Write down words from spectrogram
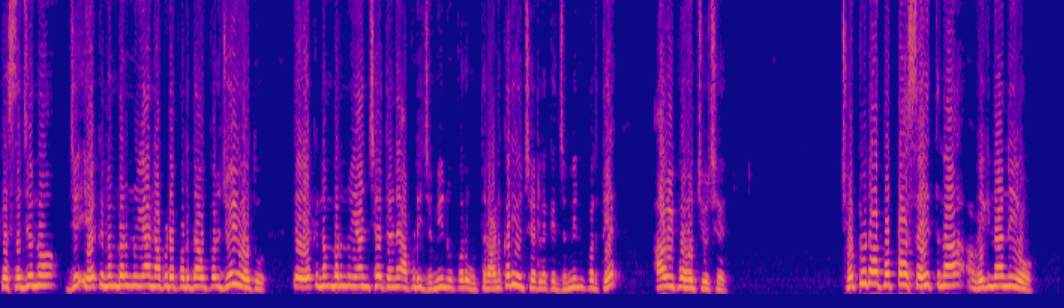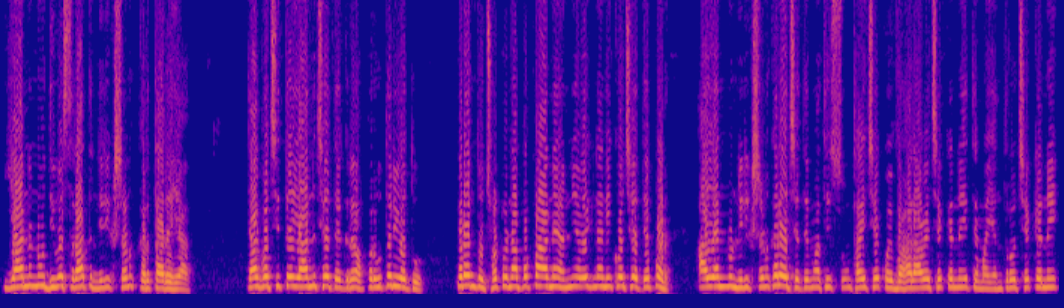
કે સજ્જનો, જે એક નંબરનું યાન આપણે પડદા ઉપર જોયું હતું, તે એક નંબરનું યાન છે, તેણે આપણી જમીન ઉપર ઉતરાણ કર્યું છે, એટલે કે જમીન પર તે આવી પહોંચ્યું છે. છોટુના પપ્પા સહિતના વિજ્ઞાનીઓ યાનનું દિવસ રાત નિરીક્ષણ કરતા રહ્યા. ત્યાર પછી તે યાન છે તે ગ્રહ પર ઉતર્યું હતું. પરંતુ છોટુના પપ્પા અને અન્ય વૈજ્ઞાનિકો છે તે પણ આ યાનનું નિરીક્ષણ કરે છે. તેમાંથી શું થાય છે, કોઈ બહાર આવે છે કે નહીં, તેમાં યંત્રો છે કે નહીં,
